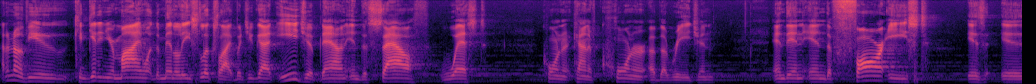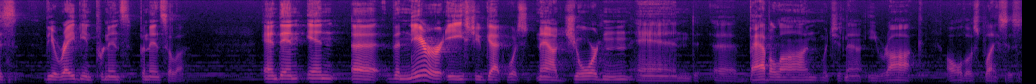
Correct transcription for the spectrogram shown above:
I don't know if you can get in your mind what the Middle East looks like, but you've got Egypt down in the southwest corner, kind of corner of the region. And then in the far east, is, is the Arabian Peninsula. And then in uh, the nearer east, you've got what's now Jordan and uh, Babylon, which is now Iraq, all those places.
